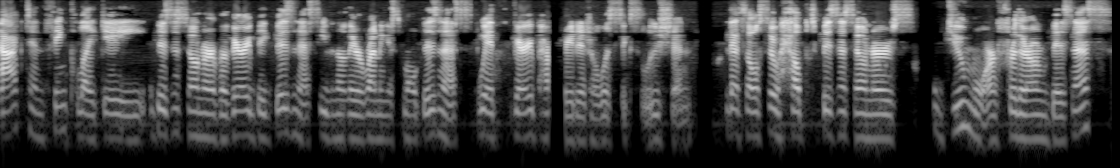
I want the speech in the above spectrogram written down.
act and think like a business owner of a very big business, even though they were running a small business with very power rated holistic solution. That's also helped business owners do more for their own business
